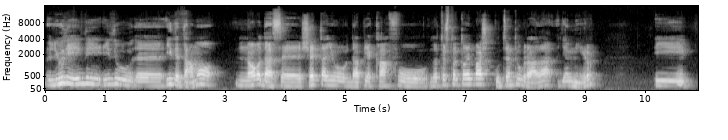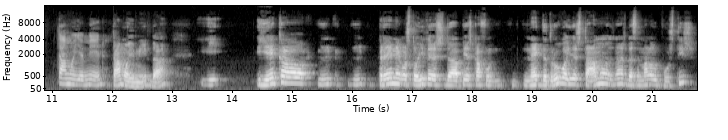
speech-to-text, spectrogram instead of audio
ljudi ide, idu, e, ide tamo mnogo da se šetaju, da pije kafu, zato što to je baš u centru grada, je mir. I... Tamo je mir. Tamo je mir, da. I je kao pre nego što ideš da piješ kafu negde drugo, ideš tamo, znaš, da se malo upuštiš,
